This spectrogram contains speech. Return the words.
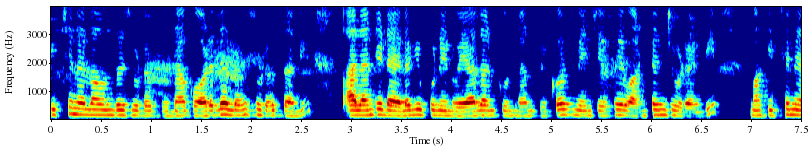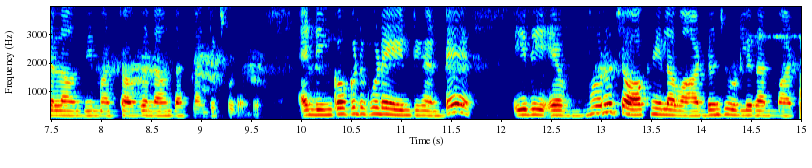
కిచెన్ ఎలా ఉందో చూడొద్దు నా గోడలు ఎలా చూడొద్దు అని అలాంటి డైలాగ్ ఇప్పుడు నేను వేయాలనుకుంటున్నాను. బికాజ్ మేము చేసే వంటని చూడండి మా కిచెన్ ఎలా ఉంది మా స్టవ్ ఎలా ఉంది అట్లాంటివి చూడొద్దు. అండ్ ఇంకొకటి కూడా ఏంటి అంటే ఇది ఎవ్వరు చాక్ని ఇలా వాడడం చూడలేదన్నమాట.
